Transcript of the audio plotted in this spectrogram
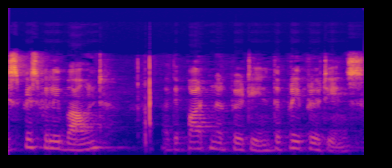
specifically bound the partner protein, the prey-proteins.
